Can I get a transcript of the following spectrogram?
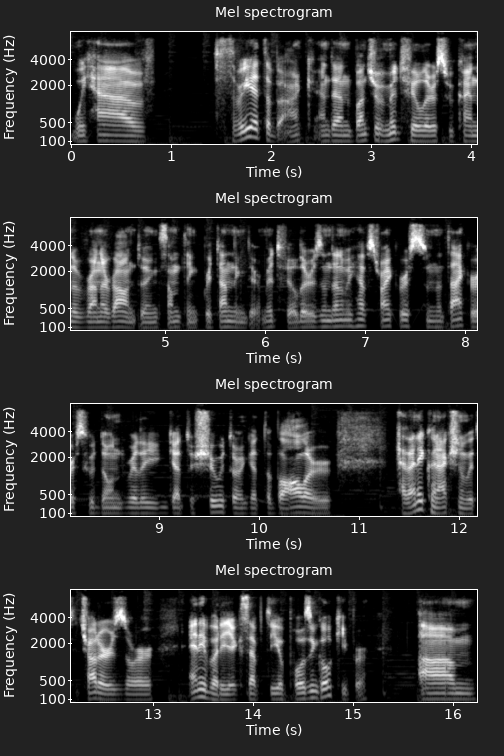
We have three at the back and then a bunch of midfielders who kind of run around doing something, pretending they're midfielders, and then we have strikers and attackers who don't really get to shoot or get the ball or have any connection with each others or anybody except the opposing goalkeeper um,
